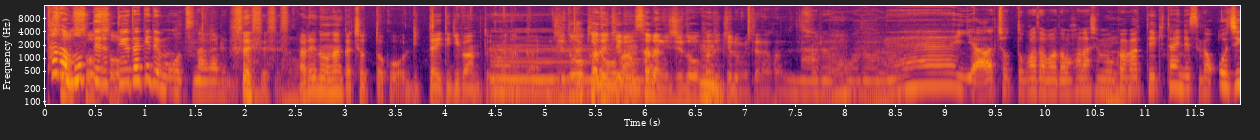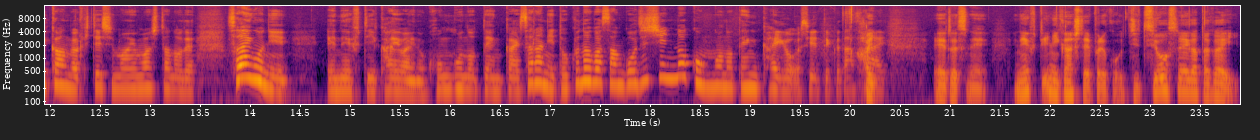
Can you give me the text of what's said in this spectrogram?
ただ持ってるっていうだけでもうつながるそですそうですそうです。うん。あれのなんかちょっとこう立体的版というかなんかうん自動化できるさらに自動化できるみたいな感じですよね。なるほどね、いやーちょっとまだまだお話も伺っていきたいんですが、お時間が来てしまいましたので最後に NFT 界隈の今後の展開さらに徳永さんご自身の今後の展開を教えてください。はい。えーとですね、NFT に関してはやっぱりこう実用性が高い、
